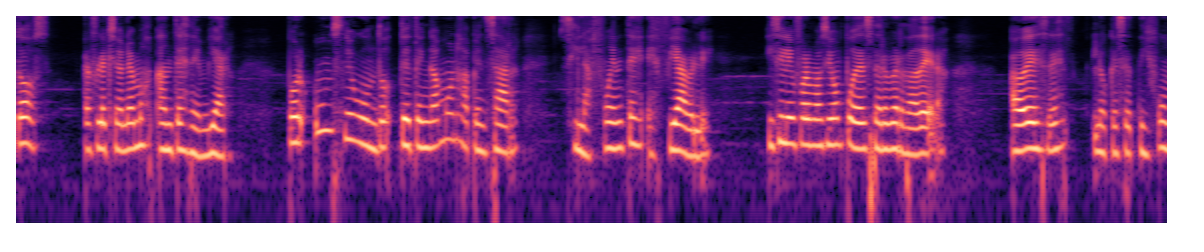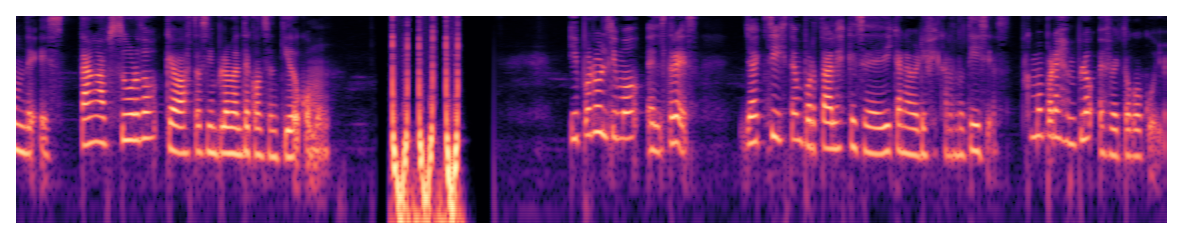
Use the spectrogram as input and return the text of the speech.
2. Reflexionemos antes de enviar. Por un segundo detengámonos a pensar si la fuente es fiable y si la información puede ser verdadera. A veces lo que se difunde es tan absurdo que basta simplemente con sentido común. Y por último, el 3. Ya existen portales que se dedican a verificar noticias, como por ejemplo Efecto Cocuyo.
